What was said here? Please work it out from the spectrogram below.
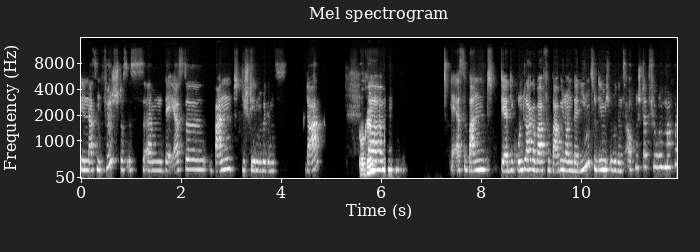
den nassen Fisch. Das ist ähm, der erste Band, die stehen übrigens da. Okay. Ähm, der erste Band, der die Grundlage war für Babylon Berlin, zu dem ich übrigens auch eine Stadtführung mache.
